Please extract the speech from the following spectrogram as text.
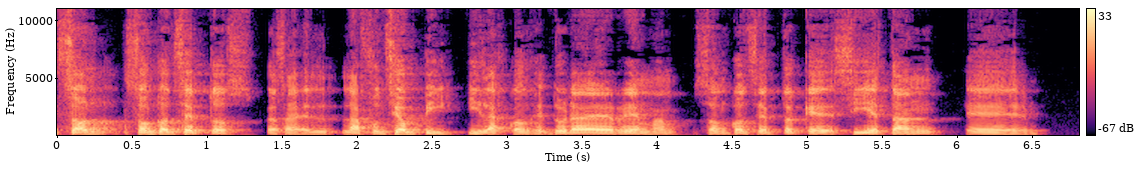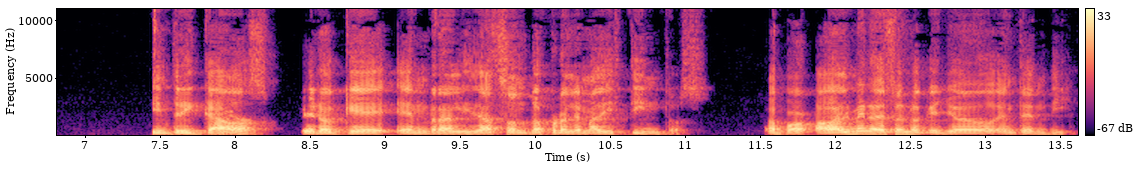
son, son conceptos, o sea, el, la función pi y las conjeturas de Riemann son conceptos que sí están eh, intrincados, pero que en realidad son dos problemas distintos. O, por, o, al menos eso es lo que yo entendí.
